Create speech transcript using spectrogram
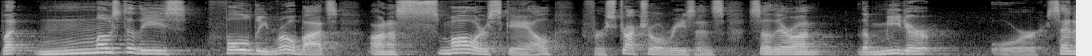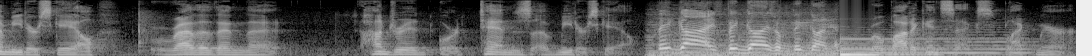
But most of these folding robots are on a smaller scale for structural reasons, so they're on the meter or centimeter scale rather than the hundred or tens of meter scale. Big guys, big guys with big guns. Robotic insects, Black Mirror.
